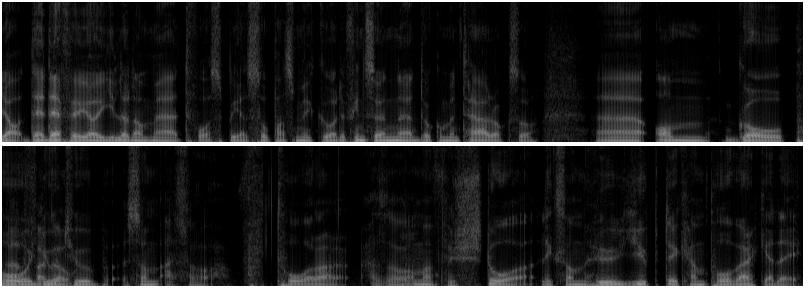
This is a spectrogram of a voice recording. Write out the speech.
ja, det är därför jag gillar de här två spel så pass mycket och det finns en uh, dokumentär också uh, om Go på Alpha Youtube Go. som, alltså tårar, alltså mm. om man förstår liksom hur djupt det kan påverka dig.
